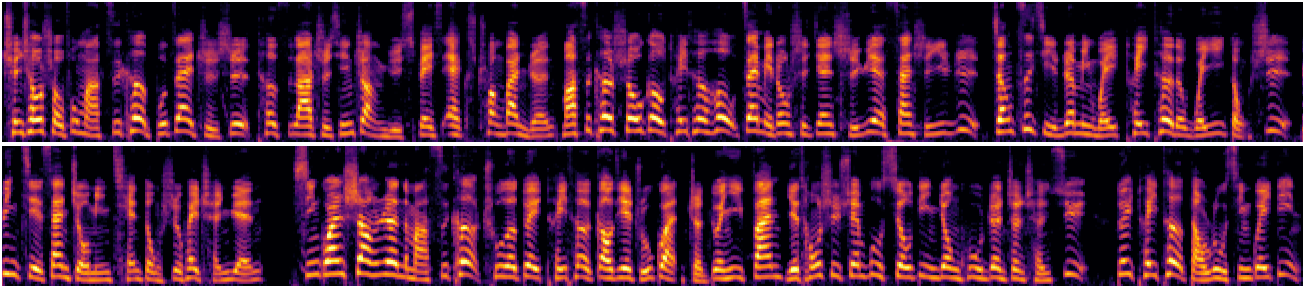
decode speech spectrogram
全球首富马斯克不再只是特斯拉执行长与 SpaceX 创办人。马斯克收购推特后，在美东时间十月三十一日，将自己任命为推特的唯一董事，并解散九名前董事会成员。新官上任的马斯克，除了对推特高阶主管整顿一番，也同时宣布修订用户认证程序，对推特导入新规定。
